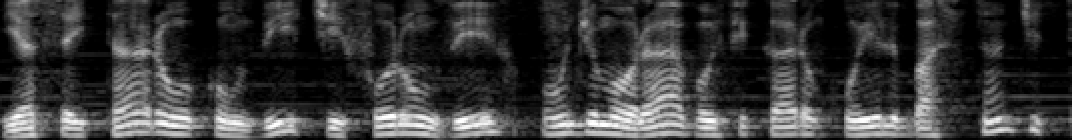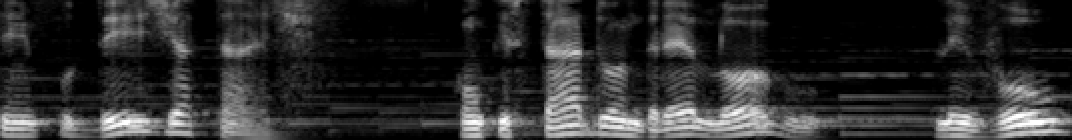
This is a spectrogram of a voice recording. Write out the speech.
E aceitaram o convite e foram ver onde moravam e ficaram com ele bastante tempo, desde a tarde. Conquistado, André logo levou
